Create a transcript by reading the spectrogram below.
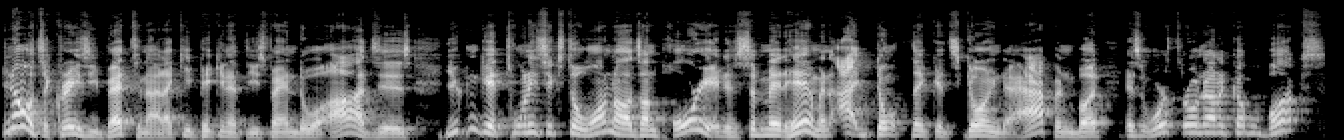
you know what's a crazy bet tonight? I keep picking at these FanDuel odds is you can get 26 to 1 odds on Poirier to submit him. And I don't think it's going to happen, but is it worth throwing down a couple bucks?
